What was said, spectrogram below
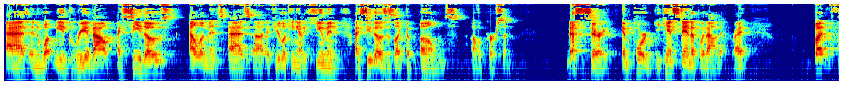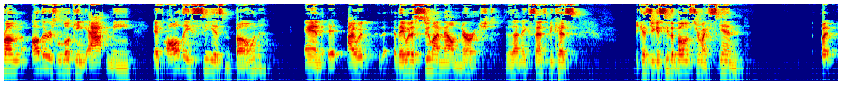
as and what we agree about. I see those elements as uh, if you're looking at a human, I see those as like the bones of a person. Necessary, important. You can't stand up without it, right? But from others looking at me, if all they see is bone, and it, I would, they would assume I'm malnourished. Does that make sense? Because, because you can see the bones through my skin. But,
